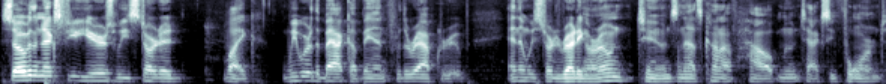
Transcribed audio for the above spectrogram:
So over the next few years, we started like we were the backup band for the rap group, and then we started writing our own tunes, and that's kind of how Moon Taxi formed.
